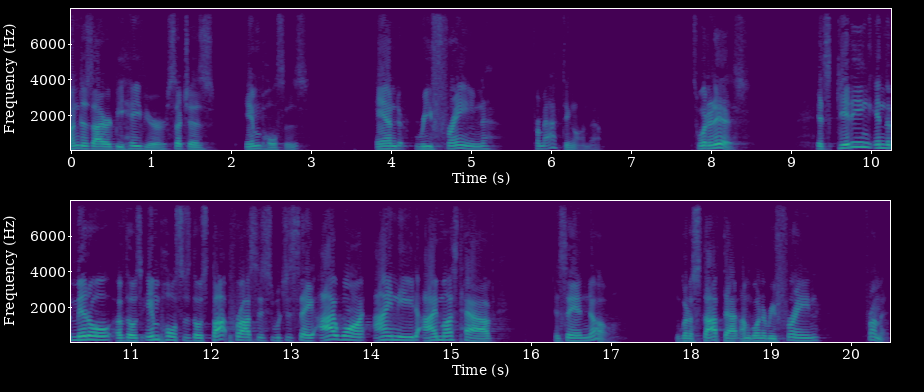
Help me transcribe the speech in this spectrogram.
undesired behavior, such as impulses, and refrain from acting on them. What it is. It's getting in the middle of those impulses, those thought processes, which is say, I want, I need, I must have, and saying, no. I'm going to stop that. I'm going to refrain from it.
